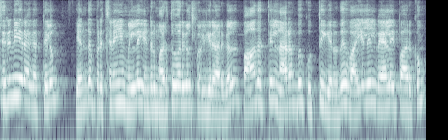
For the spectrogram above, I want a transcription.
சிறுநீரகத்திலும் எந்த பிரச்சனையும் இல்லை என்று மருத்துவர்கள் சொல்கிறார்கள். பாதத்தில் நரம்பு குத்துகிறது. வயலில் வேலை பார்க்கும்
